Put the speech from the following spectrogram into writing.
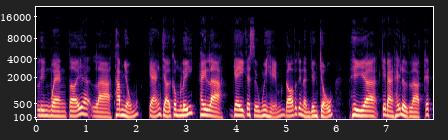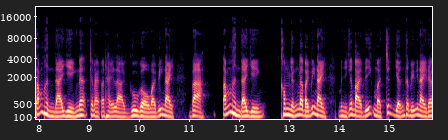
liên quan tới là tham nhũng, cản trở công lý hay là gây cái sự nguy hiểm đối với cái nền dân chủ thì à, các bạn thấy được là cái tấm hình đại diện đó các bạn có thể là google bài viết này và tấm hình đại diện không những là bài viết này mà những cái bài viết mà trích dẫn từ bài viết này đó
